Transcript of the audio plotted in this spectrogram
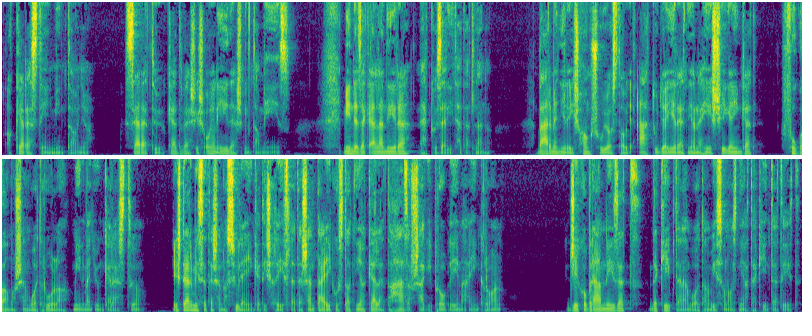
a keresztény mintanya. Szerető, kedves és olyan édes, mint a méz. Mindezek ellenére megközelíthetetlen. Bármennyire is hangsúlyozta, hogy át tudja érezni a nehézségeinket, fogalma sem volt róla, min megyünk keresztül. És természetesen a szüleinket is részletesen tájékoztatnia kellett a házassági problémáinkról. Jacob rám nézett, de képtelen voltam viszonozni a tekintetét.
